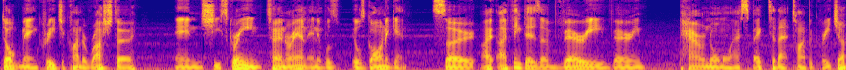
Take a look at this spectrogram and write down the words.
dogman creature kind of rushed her and she screamed turned around and it was it was gone again. So I, I think there's a very very paranormal aspect to that type of creature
